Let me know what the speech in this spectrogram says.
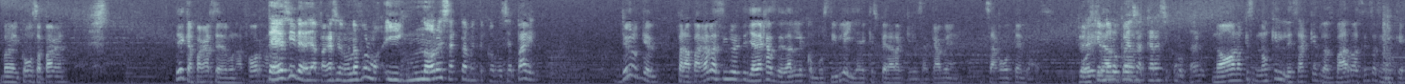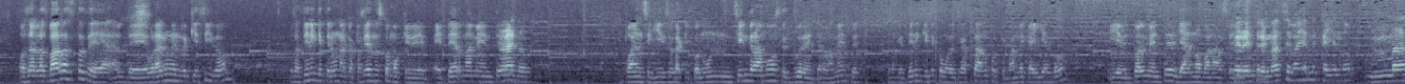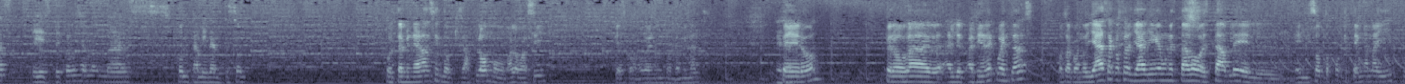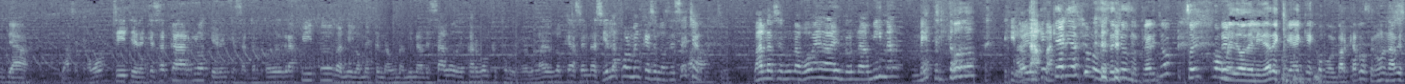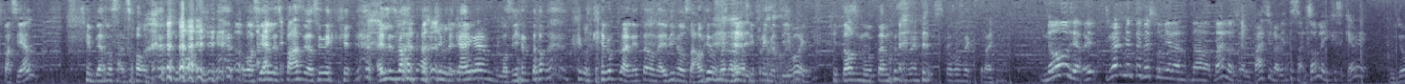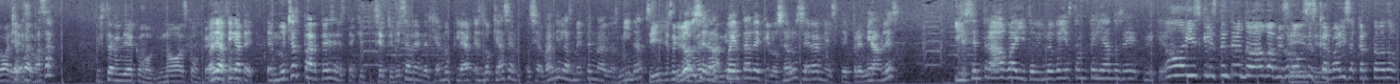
Bueno, ¿y cómo se apagan? Tiene que apagarse de alguna forma. Te sí debe de apagarse de alguna forma. Ignoro exactamente cómo se apague. Yo creo que para apagarla simplemente ya dejas de darle combustible y hay que esperar a que se acaben, se agoten las... Pero es que no lo ya, puedes ya. sacar así como tal. No, no que, no que le saques las barras estas, sino que... O sea, las barras estas de, de uranio enriquecido, o sea, tienen que tener una capacidad, no es como que eternamente Ah, no. Puedan seguirse, o sea, que con un 100 gramos te duren eternamente, sino que tienen que irse como desgastando porque van decayendo y eventualmente ya no van a ser... Pero entre más se vayan decayendo, más, este, ¿cómo se llama? Más contaminantes son. pues terminarán siendo quizá plomo o algo así, que es como ven un contaminante. Pero, pero o sea, al, al final de cuentas, o sea, cuando ya esa cosa ya llegue a un estado estable, el, el isótopo que tengan ahí, pues ya, ya se acabó. Sí, tienen que sacarlo, tienen que sacar todo el grafito, van y lo meten a una mina de sal o de carbón, que por lo regular es lo que hacen. Así es la forma en que se los desechan. Sí. Van a hacer una bóveda en una mina, meten todo y lo ver, ¿qué, tapan. qué harías con los desechos nucleares? Yo soy como medio de la idea de que hay que como embarcarlos en una nave espacial y enviarlos al sol. o, o así al espacio, así de que ahí les van a quien le caigan, lo siento, que le cae en un planeta donde hay dinosaurios, bueno, algo así primitivo y, y todos mutan, cosas extrañas. No, o sea, eh, realmente no estuviera nada mal, o sea, fácil, lo avientas al sol y que se quede. Pues yo ¿Qué haría puede eso. pasar? Yo también diría como, no, es como que... O sea, fíjate, en muchas partes este, que se utiliza la energía nuclear es lo que hacen. O sea, van y las meten a las minas Sí, yo sé y que luego se dan cuenta de que los cerros eran este, permeables y les entra agua y, todo, y luego ya están peleándose de que, ay, es que le está entrando agua, mejor Sí, vamos a sí. escarbar y sacar todo.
